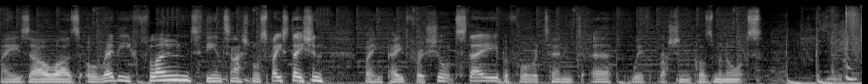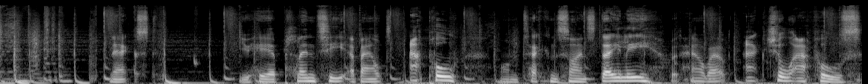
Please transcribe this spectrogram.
Maezawa's already flown to the International Space Station, where he paid for a short stay before returning to Earth with Russian cosmonauts. Next, you hear plenty about Apple on Tech and Science Daily, but how about actual apples?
